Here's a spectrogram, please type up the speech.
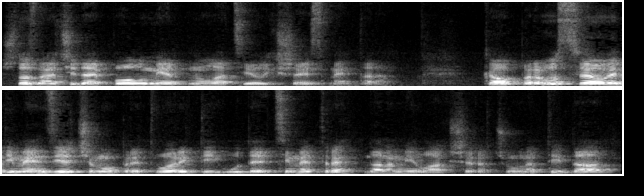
što znači da je polumjer 0,6 metara. Kao prvo, sve ove dimenzije ćemo pretvoriti u decimetre, da nam je lakše računati, da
